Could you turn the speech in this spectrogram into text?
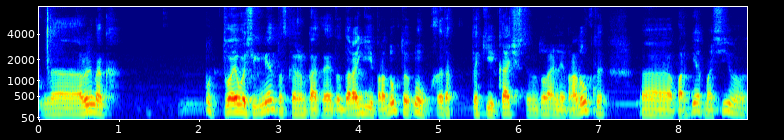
э, рынок ну, твоего сегмента, скажем так, это дорогие продукты, ну, это такие качественные, натуральные продукты, э, паркет, массивы,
